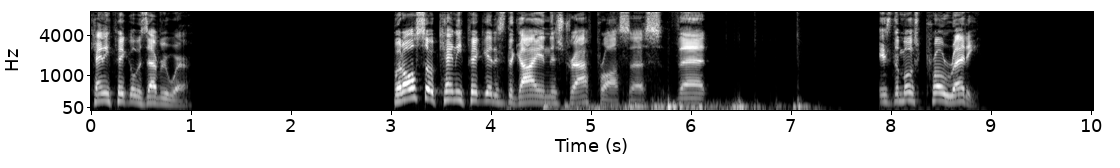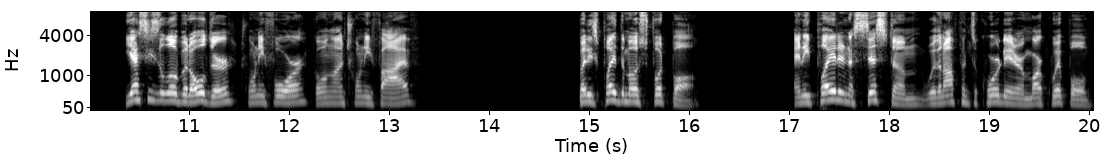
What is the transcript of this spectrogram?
Kenny Pickett was everywhere. But also, Kenny Pickett is the guy in this draft process that is the most pro ready. Yes, he's a little bit older, 24, going on 25, but he's played the most football. And he played in a system with an offensive coordinator, Mark Whipple,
